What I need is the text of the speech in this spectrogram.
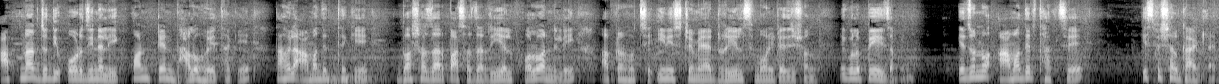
আপনার যদি অরিজিনালি কন্টেন্ট ভালো হয়ে থাকে, তাহলে আমাদের থেকে দশ হাজার, পাঁচ হাজার রিয়েল ফলোয়ার নিলেই আপনার হচ্ছে ইনস্ট্রিম অ্যাড রিলস মনিটাইজেশন এগুলো পেয়ে যাবেন। এজন্য আমাদের থাকছে স্পেশাল গাইডলাইন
